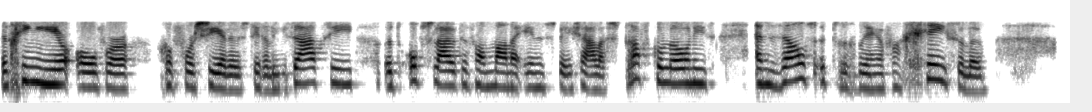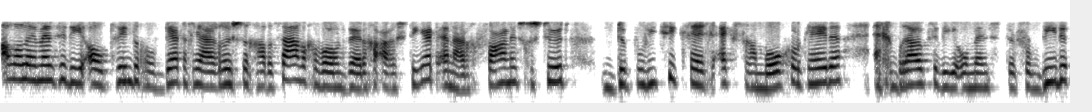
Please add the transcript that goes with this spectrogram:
Het ging hier over geforceerde sterilisatie, het opsluiten van mannen in speciale strafkolonies en zelfs het terugbrengen van geestelen. Allerlei mensen die al 20 of 30 jaar rustig hadden samengewoond, werden gearresteerd en naar de gevangenis gestuurd. De politie kreeg extra mogelijkheden en gebruikte die om mensen te verbieden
